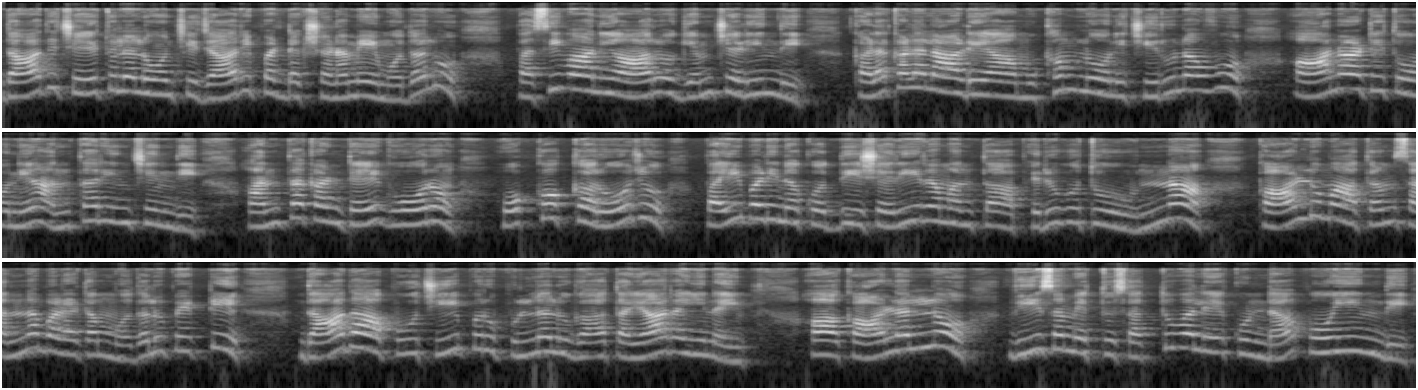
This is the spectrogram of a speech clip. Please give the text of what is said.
దాది చేతులలోంచి జారిపడ్డ క్షణమే మొదలు పసివాని ఆరోగ్యం చెడింది. కళకళలాడే ఆ ముఖంలోని చిరునవ్వు ఆనాటితోనే అంతరించింది. అంతకంటే ఘోరం ఒక్కొక్క రోజు పైబడిన కొద్దీ శరీరమంతా పెరుగుతూ ఉన్నా కాళ్ళు మాత్రం సన్నబడటం మొదలుపెట్టి దాదాపు చీపురు పుల్లలుగా తయారయినాయి ఆ కాళ్ళల్లో వీసమెత్తు సత్తువ లేకుండా పోయింది.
